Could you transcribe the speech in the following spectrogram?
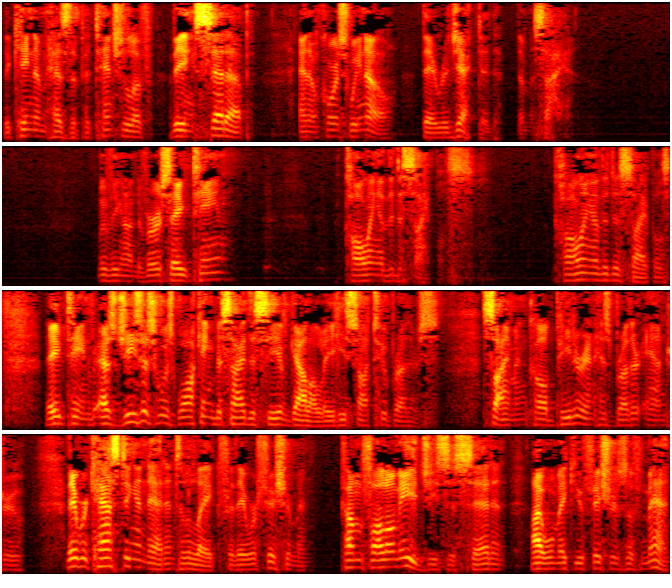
The kingdom has the potential of being set up, and of course we know they rejected the Messiah. Moving on to verse 18, calling of the disciples. Calling of the disciples. 18, as Jesus was walking beside the Sea of Galilee, he saw two brothers. Simon called Peter and his brother Andrew. They were casting a net into the lake, for they were fishermen. Come follow me, Jesus said, and I will make you fishers of men.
